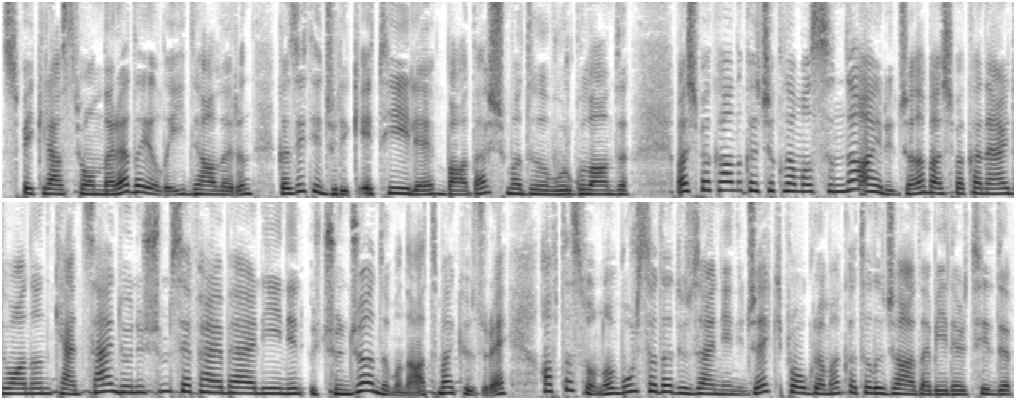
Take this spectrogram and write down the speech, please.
spekülasyonlara dayalı iddiaların gazetecilik etiğiyle bağdaşmadığı vurgulandı. Başbakanlık açıklamasında ayrıca Başbakan Erdoğan'ın kentsel dönüşüm seferberliğinin 3 üçüncü adımını atmak üzere hafta sonu Bursa'da düzenlenecek programa katılacağı da belirtildi.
